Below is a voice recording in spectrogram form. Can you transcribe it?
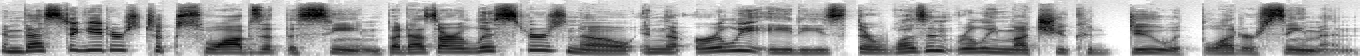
Investigators took swabs at the scene, but as our listeners know, in the early 80s, there wasn't really much you could do with blood or semen.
